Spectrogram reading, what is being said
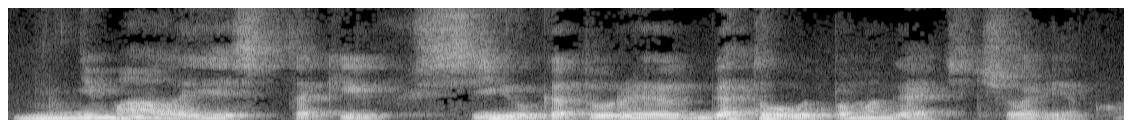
немало есть таких сил, которые готовы помогать человеку.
